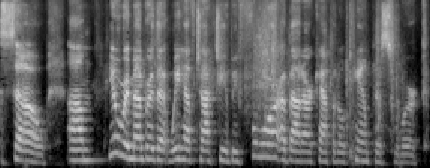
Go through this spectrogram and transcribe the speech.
So um, you'll remember that we have talked to you before about our Capitol campus work.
